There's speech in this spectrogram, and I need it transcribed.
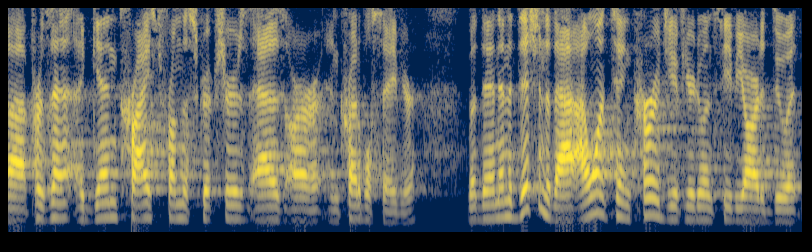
uh, present again Christ from the scriptures as our incredible Savior. But then, in addition to that, I want to encourage you, if you're doing CBR, to do it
